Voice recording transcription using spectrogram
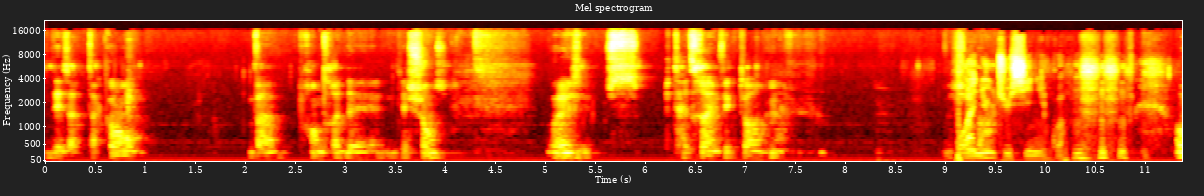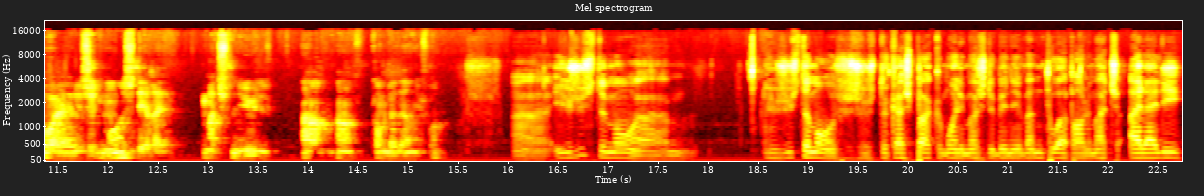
des attaquants va prendre des, des chances. Oui, peut-être une victoire. Pour un nul, tu signes, quoi. ouais, je, moi, je dirais match nul 1-1, comme la dernière fois. Euh, et justement, euh, justement, je, te cache pas que moi les matchs de Benevento, à part le match à l'aller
